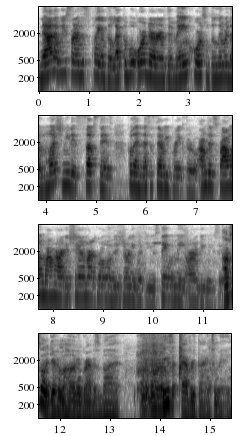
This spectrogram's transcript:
Now that we've served this plate of delectable hors d'oeuvres, the main course will deliver the much needed substance for the necessary breakthrough. I'm just following my heart and sharing my growth on this journey with you. Stay with me, R&B music. I just want to give him a hug and grab his butt. He's everything to me.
